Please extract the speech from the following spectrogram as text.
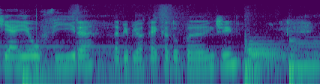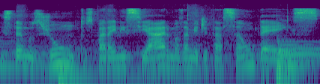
Aqui é a Elvira, da Biblioteca do Band. Estamos juntos para iniciarmos a meditação 10.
